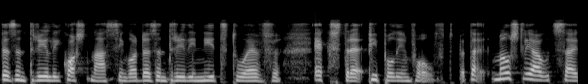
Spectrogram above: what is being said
doesn't really cost nothing or doesn't really need to have extra people involved. But I, mostly, I would say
